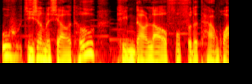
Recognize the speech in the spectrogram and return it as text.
屋脊上的小偷听到老夫妇的谈话，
